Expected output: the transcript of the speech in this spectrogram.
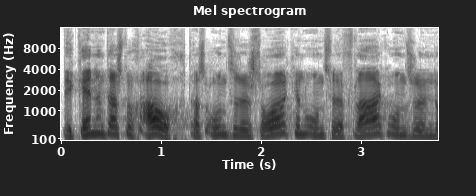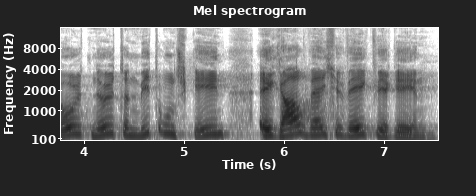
Wir kennen das doch auch, dass unsere Sorgen, unsere Fragen, unsere Nöten mit uns gehen, egal welchen Weg wir gehen,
